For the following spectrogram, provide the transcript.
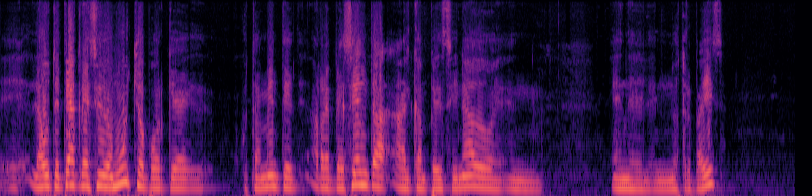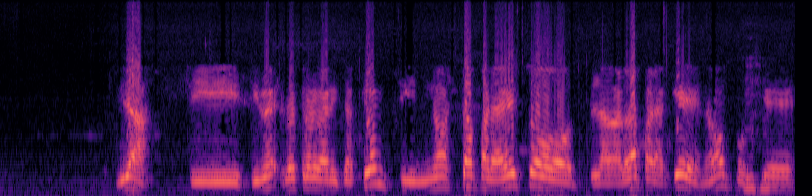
eh, la UTT ha crecido mucho porque justamente representa al campesinado en, en, nuestro país. Mirá, si, si nuestra organización, si no está para eso, la verdad, ¿para qué? no Porque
